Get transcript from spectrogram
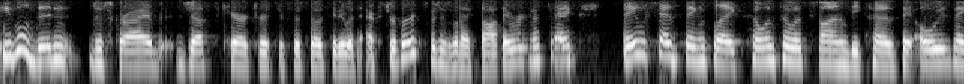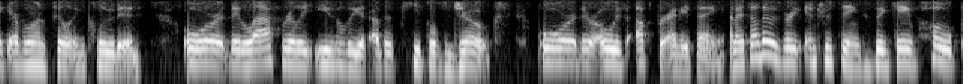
people didn't describe just characteristics associated with extroverts, which is what I thought they were going to say. They said things like so and so is fun because they always make everyone feel included, or they laugh really easily at other people's jokes, or they're always up for anything. And I thought that was very interesting because it gave hope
